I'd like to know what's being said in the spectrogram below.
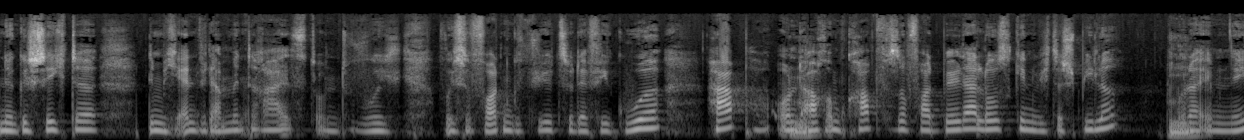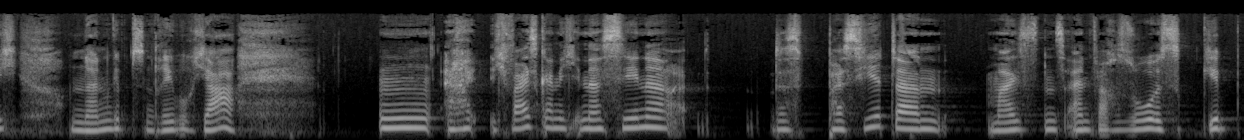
eine Geschichte, die mich entweder mitreißt und wo ich, wo ich sofort ein Gefühl zu der Figur hab und mhm. auch im Kopf sofort Bilder losgehen, wie ich das spiele mhm. oder eben nicht. Und dann gibt es ein Drehbuch, ja. Mm, ich weiß gar nicht, in der Szene, das passiert dann meistens einfach so, es gibt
